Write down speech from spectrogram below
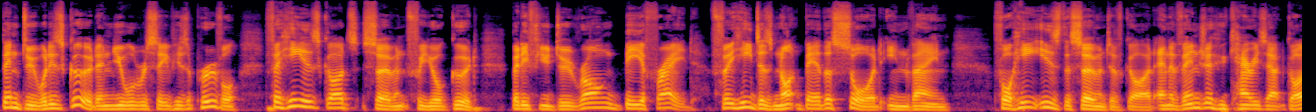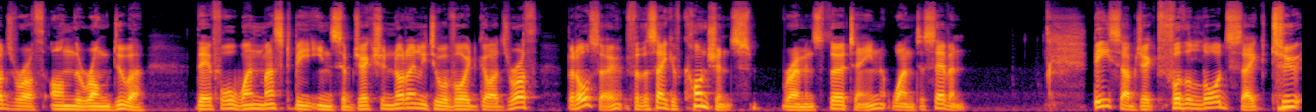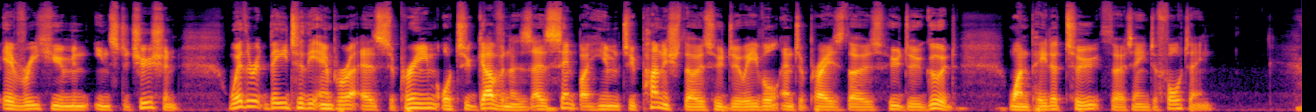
Then do what is good, and you will receive his approval. For he is God's servant for your good. But if you do wrong, be afraid, for he does not bear the sword in vain. For he is the servant of God, an avenger who carries out God's wrath on the wrongdoer. Therefore, one must be in subjection not only to avoid God's wrath, but also for the sake of conscience. Romans 13 1 7. Be subject for the Lord's sake to every human institution whether it be to the emperor as supreme or to governors as sent by him to punish those who do evil and to praise those who do good. 1 Peter 2 13 14.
